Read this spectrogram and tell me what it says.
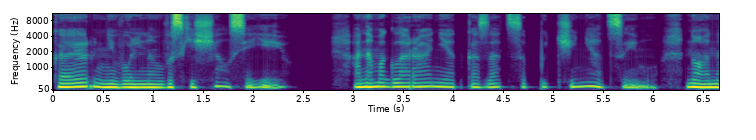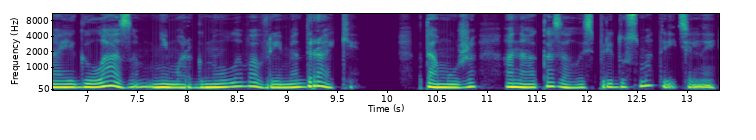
Кэр невольно восхищался ею. Она могла ранее отказаться подчиняться ему, но она и глазом не моргнула во время драки. К тому же она оказалась предусмотрительной,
